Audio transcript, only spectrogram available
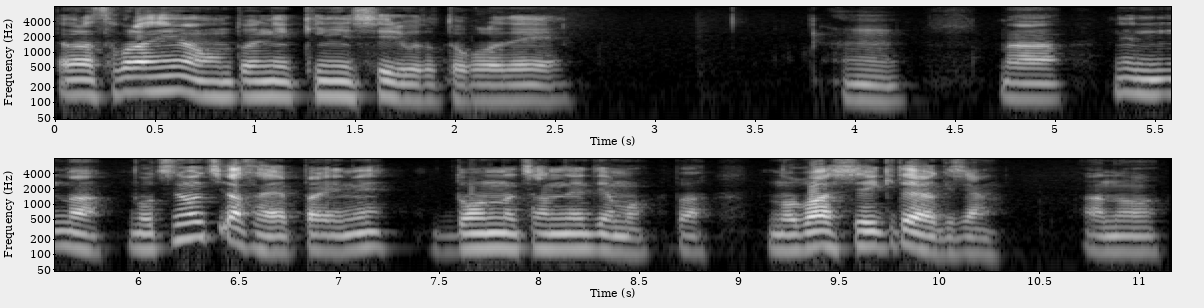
だからそこら辺は本当に、気にしているところで、うん。まあ、ね、まあ、後々はさ、やっぱりね、どんなチャンネルでも、やっぱ伸ばしていきたいわけじゃん。あの、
